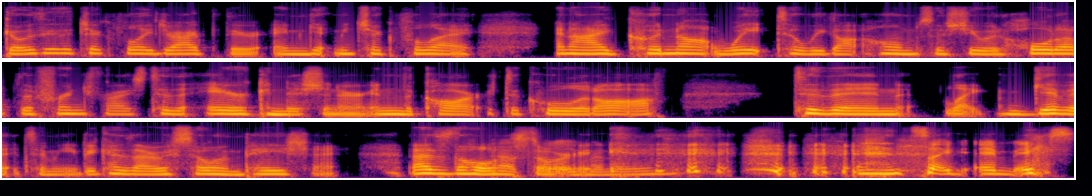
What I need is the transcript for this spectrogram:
go through the Chick-fil-A drive-through and get me Chick-fil-A and I could not wait till we got home so she would hold up the french fries to the air conditioner in the car to cool it off to then like give it to me because I was so impatient. That's the whole That's really story. it's like it makes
